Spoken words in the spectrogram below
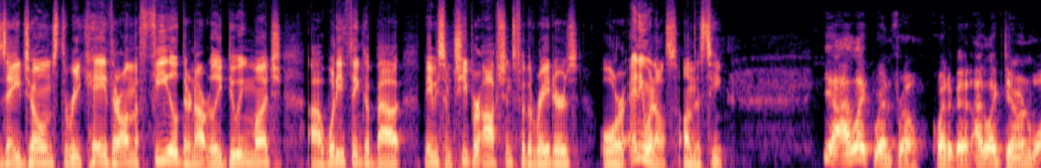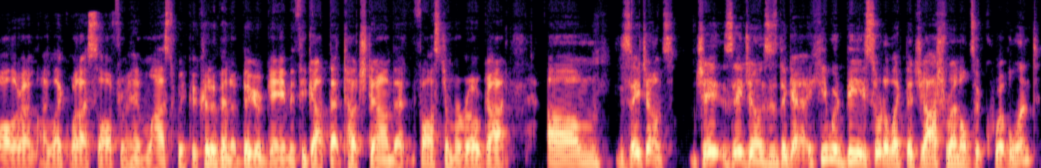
Zay Jones, 3K. They're on the field, they're not really doing much. Uh, what do you think about maybe some cheaper options for the Raiders or anyone else on this team? Yeah, I like Renfrow quite a bit. I like Darren Waller. I, I, like what I saw from him last week. It could have been a bigger game if he got that touchdown that Foster Moreau got. Um, Zay Jones. Jay, Zay Jones is the guy. He would be sort of like the Josh Reynolds equivalent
